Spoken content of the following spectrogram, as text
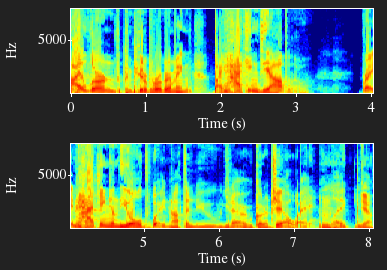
I learned computer programming by hacking Diablo. right? And hacking in the old way, not the new, you know, go to jail way. Mhm. Like, Yeah.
